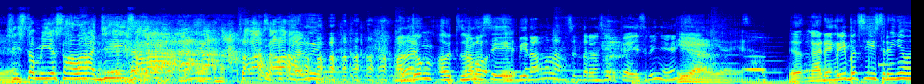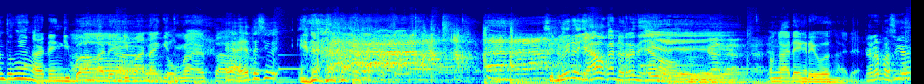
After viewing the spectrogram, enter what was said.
iya. Sistem iya salah anjing, salah. anjing. Salah salah anjing. Untung Kalau untung si Bina mah langsung transfer ke istrinya ya. Iya iya iya. Ya nggak ada yang ribet sih istrinya untungnya nggak ada yang gibah nggak ada yang gimana gitu. untungna eta. Eh teh sih. si Dwi udah nyawa kan orang nyawa. Iya iya iya. iya. Oh ada yang riweuh nggak ada. Karena pasti ya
